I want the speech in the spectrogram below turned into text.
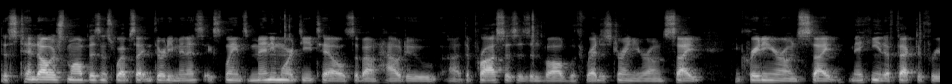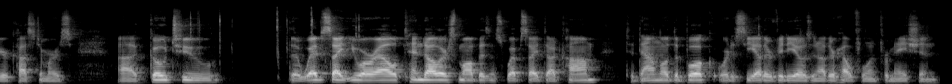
this $10 small business website in 30 minutes, explains many more details about how to uh, the processes involved with registering your own site and creating your own site, making it effective for your customers. Uh, go to the website URL, $10smallbusinesswebsite.com to download the book or to see other videos and other helpful information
